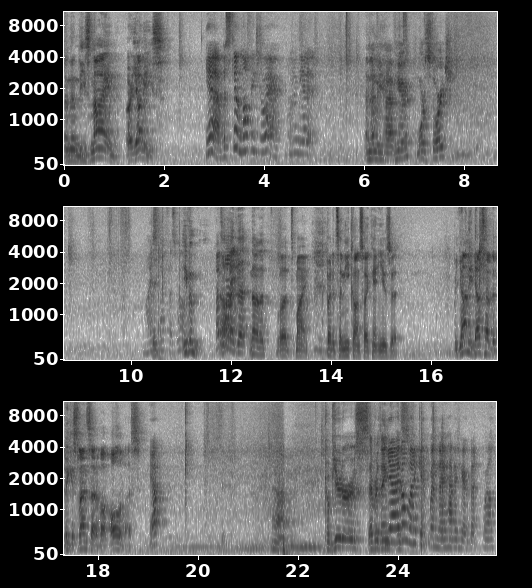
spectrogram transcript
and then these nine are Janni's. Yeah, but still nothing to wear. I don't get it. And then we have here more storage. My Big- stuff as well. Even That's no, mine. that no, that well, it's mine, but it's a Nikon, so I can't use it. But Janni does have the biggest lens out of all of us. Yep. Um, computers, everything. Yeah, I don't like it when they have it here, but well,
